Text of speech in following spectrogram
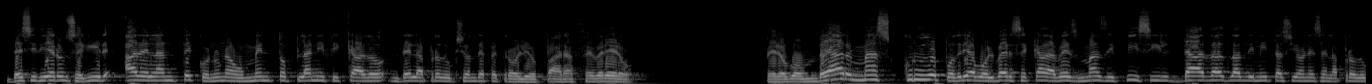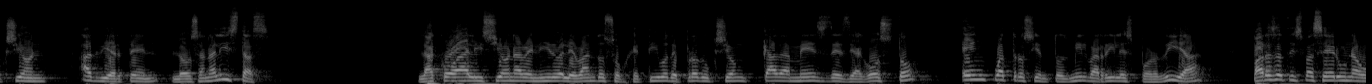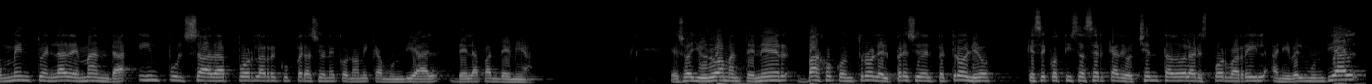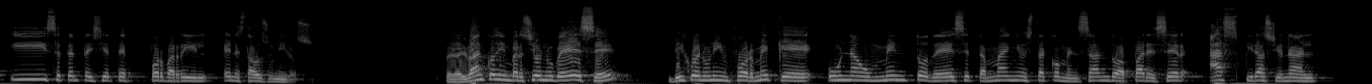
decidieron seguir adelante con un aumento planificado de la producción de petróleo para febrero. Pero bombear más crudo podría volverse cada vez más difícil dadas las limitaciones en la producción, advierten los analistas. La coalición ha venido elevando su objetivo de producción cada mes desde agosto en 400 mil barriles por día para satisfacer un aumento en la demanda impulsada por la recuperación económica mundial de la pandemia. Eso ayudó a mantener bajo control el precio del petróleo que se cotiza cerca de 80 dólares por barril a nivel mundial y 77 por barril en Estados Unidos. Pero el Banco de Inversión VS dijo en un informe que un aumento de ese tamaño está comenzando a parecer aspiracional,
